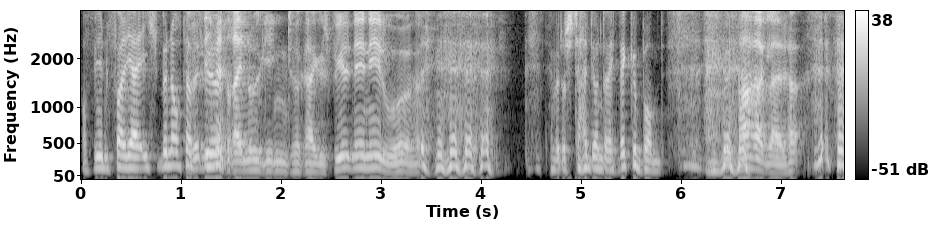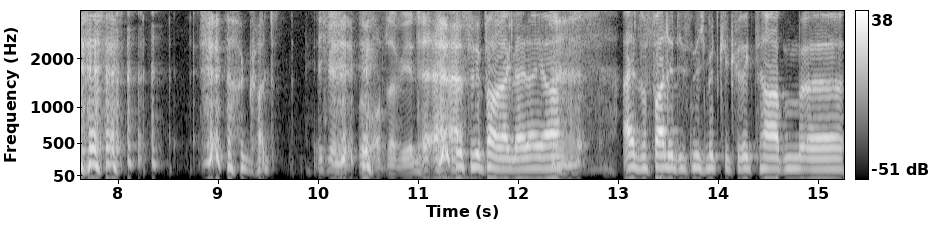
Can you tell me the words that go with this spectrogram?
Auf jeden Fall, ja, ich bin auch Da wird nicht dafür. mehr 3-0 gegen Türkei gespielt. Nee, nee, du. Da wird das Stadion direkt weggebombt. Paraglider. Oh Gott. Ich werde es so oft erwähnt. Das ist ein Paraglider, ja. Also für alle, die es nicht mitgekriegt haben, äh,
